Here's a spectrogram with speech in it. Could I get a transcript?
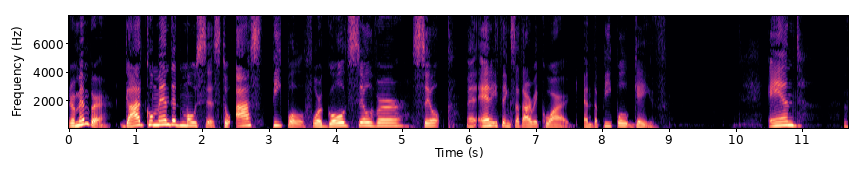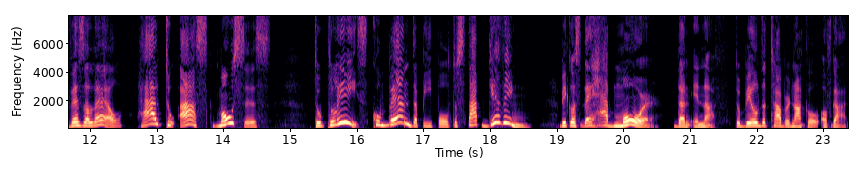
Remember, God commanded Moses to ask people for gold, silver, silk, and anything that are required, and the people gave. And Bezalel had to ask Moses to please command the people to stop giving because they have more than enough. to build the tabernacle of God.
